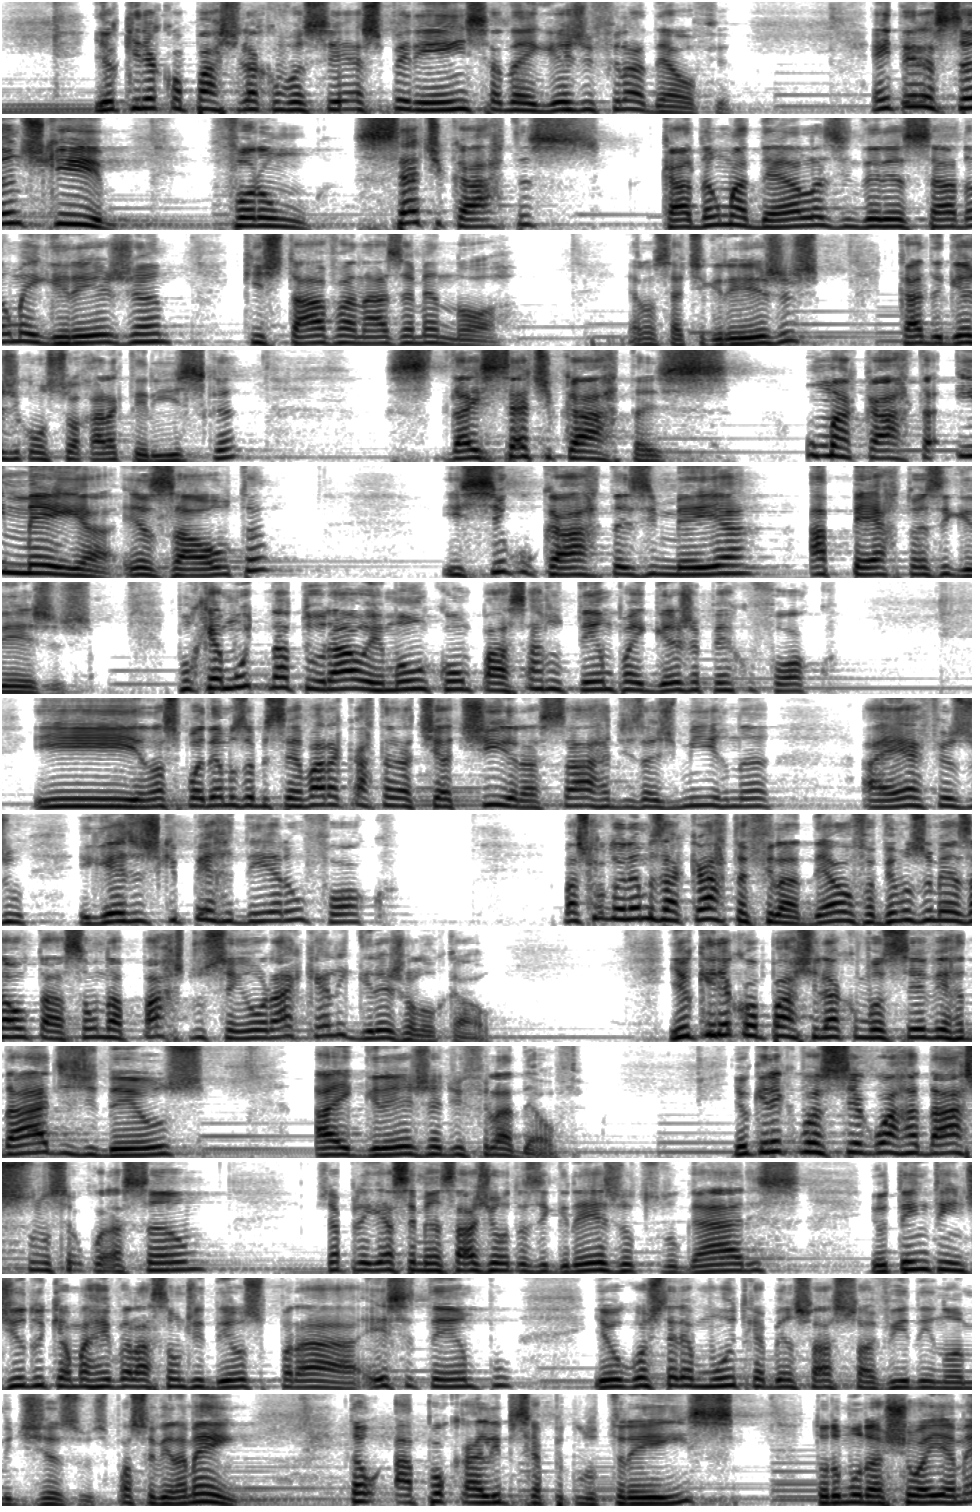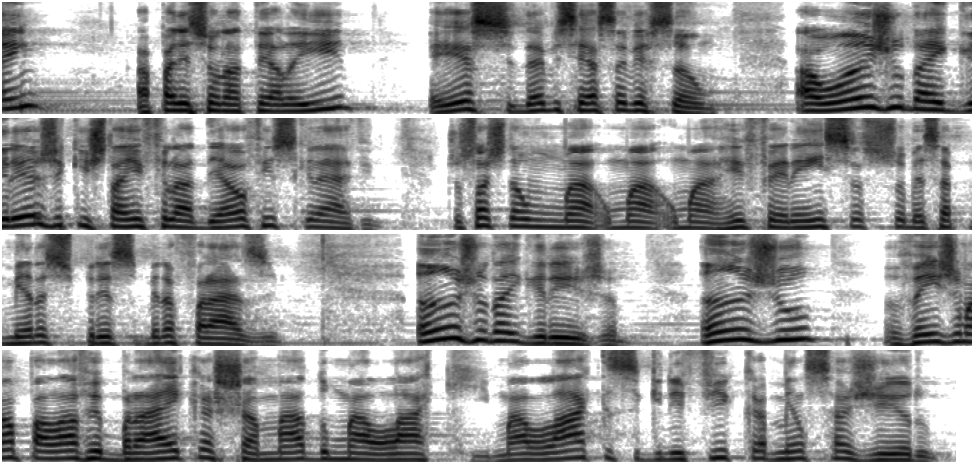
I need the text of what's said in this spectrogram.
E eu queria compartilhar com você a experiência da igreja de Filadélfia. É interessante que foram sete cartas, cada uma delas endereçada a uma igreja que estava na Ásia Menor. Eram sete igrejas, cada igreja com sua característica. Das sete cartas, uma carta e meia exalta, e cinco cartas e meia apertam as igrejas. Porque é muito natural, irmão, com o passar do tempo a igreja perca o foco. E nós podemos observar a carta da Tiatira, a Sardes, a Esmirna, a Éfeso, igrejas que perderam o foco. Mas quando olhamos a carta a Filadélfia, vemos uma exaltação da parte do Senhor àquela igreja local. E eu queria compartilhar com você verdades de Deus à igreja de Filadélfia. Eu queria que você guardasse no seu coração já preguei essa mensagem em outras igrejas, em outros lugares. Eu tenho entendido que é uma revelação de Deus para esse tempo. E eu gostaria muito que abençoasse a sua vida em nome de Jesus. Posso ouvir amém? Então, Apocalipse capítulo 3. Todo mundo achou aí, amém? Apareceu na tela aí. Esse deve ser essa versão. Ao anjo da igreja que está em Filadélfia, escreve. Deixa eu só te dar uma, uma, uma referência sobre essa primeira, primeira frase. Anjo da igreja. Anjo vem de uma palavra hebraica chamada malak. Malak significa mensageiro.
